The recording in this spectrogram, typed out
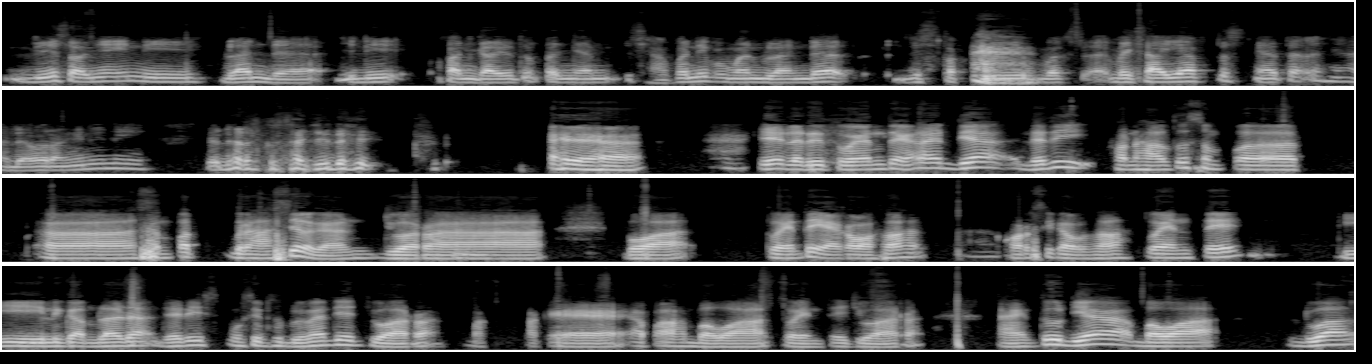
dia soalnya ini Belanda. Jadi Van Gaal itu pengen siapa nih pemain Belanda? Di stok di back, back sayap. Terus ternyata eh, ada orang ini nih. Ya udah rekrut aja deh. Iya. Iya dari Twente. Karena dia jadi Van Gaal tuh sempet uh, sempet berhasil kan juara hmm. bawa Twente ya kalau salah. Koreksi kalau salah. Twente di hmm. Liga Belanda. Jadi musim sebelumnya dia juara pakai apa bawa Twente juara. Nah itu dia bawa dua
